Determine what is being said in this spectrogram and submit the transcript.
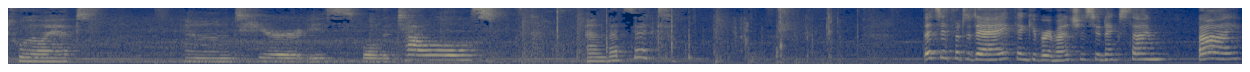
toilet. And here is for the towels. And that's it. That's it for today. Thank you very much. See you next time. Bye.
